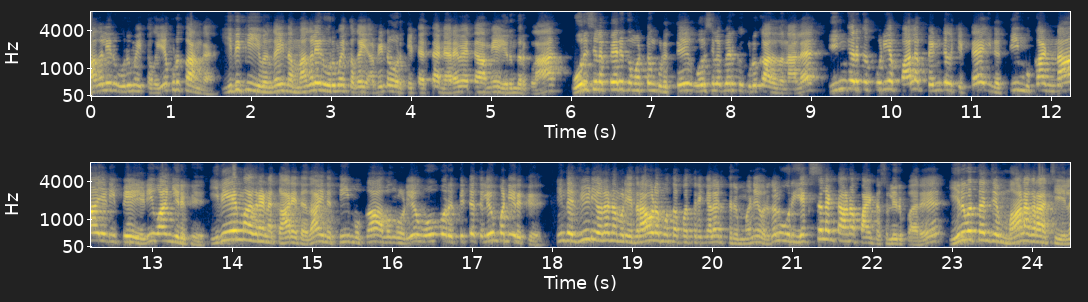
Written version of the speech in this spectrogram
மகளிர் உரிமை தொகையை கொடுத்தாங்க. இதுக்கு இவங்க இந்த மகளிர் உரிமை தொகை அப்படின்ற ஒரு திட்டத்தை நிறைவேற்றாமே இருந்திருக்கலாம். ஒரு சில பேருக்கு மட்டும் கொடுத்து ஒரு சில பேருக்கு கொடுக்காததுனால இங்க இருக்கக்கூடிய பல பெண்கள் கிட்ட இந்த திமுக நாயடி பேயடி வாங்கியிருக்கு. இதே மாதிரியான காரியத்தை தான் இந்த திமுக அவங்களுடைய ஒவ்வொரு திட்டத்திலையும் பண்ணியிருக்கு. இந்த வீடியோல நம்முடைய திராவிட மூத்த பத்திரிகையாளர் திரு மணி அவர்கள் ஒரு எக்ஸலண்டான பாயிண்ட சொல்லியிருப்பாரு. இருபத்தஞ்சு மாநகராட்சியில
